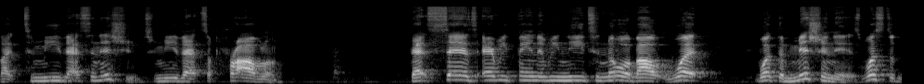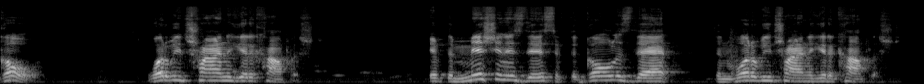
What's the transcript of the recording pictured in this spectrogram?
like to me, that's an issue. To me, that's a problem. That says everything that we need to know about what what the mission is. What's the goal? What are we trying to get accomplished? If the mission is this, if the goal is that, then what are we trying to get accomplished?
